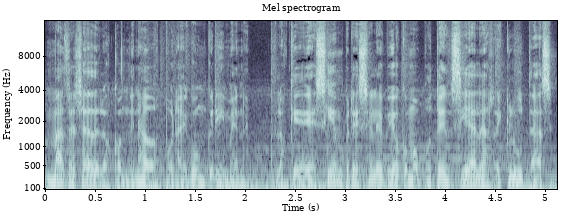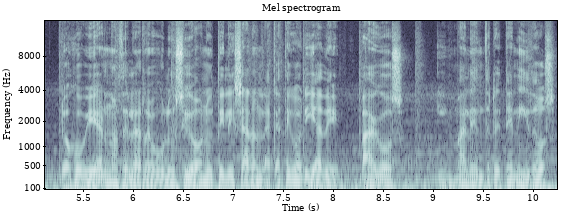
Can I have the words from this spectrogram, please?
Más allá de los condenados por algún crimen, los que siempre se le vio como potenciales reclutas, los gobiernos de la revolución utilizaron la categoría de vagos y mal entretenidos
